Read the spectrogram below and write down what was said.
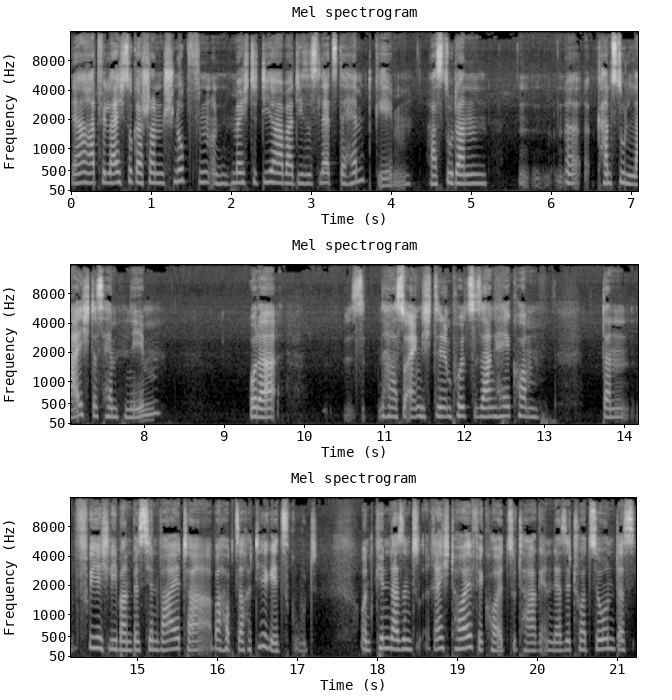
ja, hat vielleicht sogar schon einen Schnupfen und möchte dir aber dieses letzte Hemd geben. Hast du dann, äh, kannst du leicht das Hemd nehmen? Oder hast du eigentlich den Impuls zu sagen, hey komm, dann friere ich lieber ein bisschen weiter, aber Hauptsache dir geht's gut. Und Kinder sind recht häufig heutzutage in der Situation, dass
